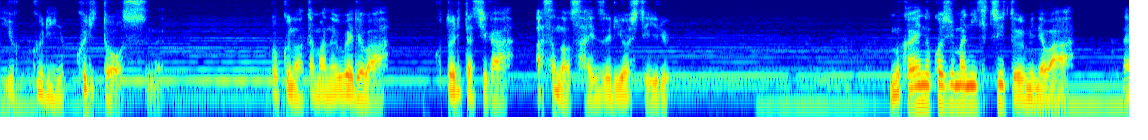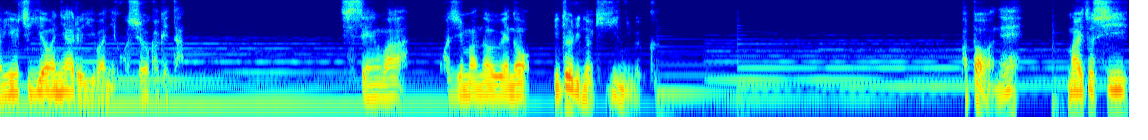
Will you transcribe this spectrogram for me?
ゆっくりゆっくりと進む。僕の頭の上では小鳥たちが朝のさえずりをしている。向かいの小島に行き着いた海根は波打ち際にある岩に腰をかけた。視線は小島の上の緑の木々に向く。パパはね、毎年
